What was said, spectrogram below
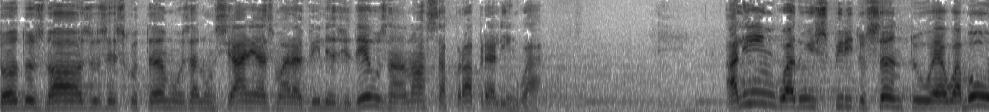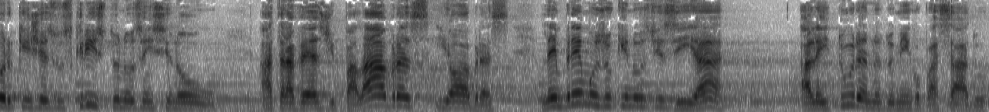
Todos nós os escutamos anunciarem as maravilhas de Deus na nossa própria língua. A língua do Espírito Santo é o amor que Jesus Cristo nos ensinou através de palavras e obras. Lembremos o que nos dizia a leitura no domingo passado,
